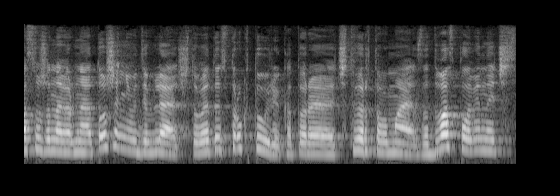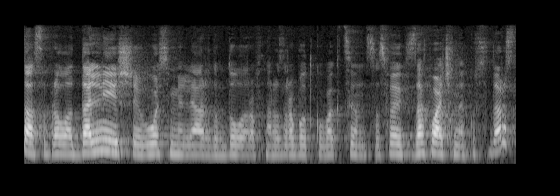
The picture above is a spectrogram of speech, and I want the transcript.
Вас уже, наверное, тоже не удивляет, что в этой структуре, которая 4 мая за 2,5 часа собрала дальнейшие 8 миллиардов долларов на разработку вакцин со своих захваченных государств,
